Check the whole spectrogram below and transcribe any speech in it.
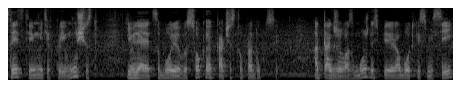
Следствием этих преимуществ является более высокое качество продукции, а также возможность переработки смесей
